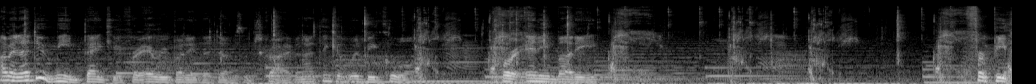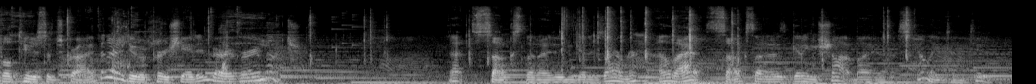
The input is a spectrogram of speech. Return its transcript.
I mean, I do mean thank you for everybody that does subscribe, and I think it would be cool for anybody for people to subscribe, and I do appreciate it very, very much. That sucks that I didn't get his armor. Oh, that sucks that I was getting shot by a skeleton, too.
